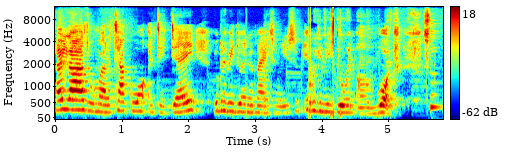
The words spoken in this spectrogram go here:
Hi guys, we're at Taco and today we're going to be doing an amazing recipe. We're going to be doing a watch. So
